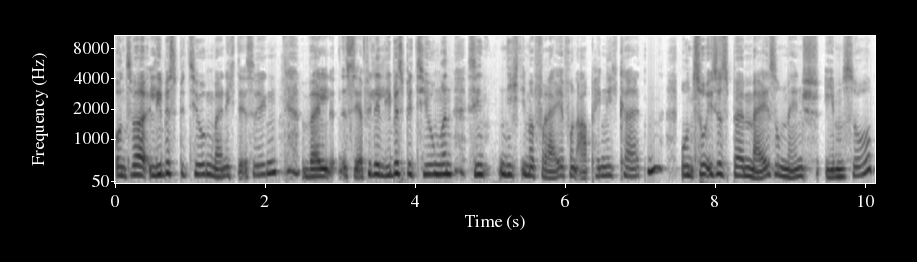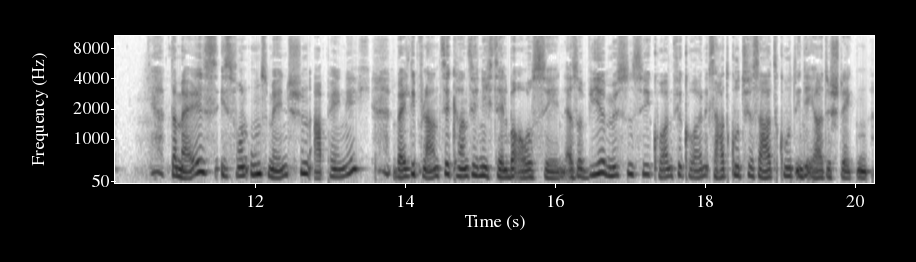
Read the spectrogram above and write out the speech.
Und zwar Liebesbeziehungen meine ich deswegen, weil sehr viele Liebesbeziehungen sind nicht immer frei von Abhängigkeiten und so ist es beim Mais und Mensch ebenso. Der Mais ist von uns Menschen abhängig, weil die Pflanze kann sich nicht selber aussehen. Also wir müssen sie Korn für Korn, Saatgut für Saatgut in die Erde stecken.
